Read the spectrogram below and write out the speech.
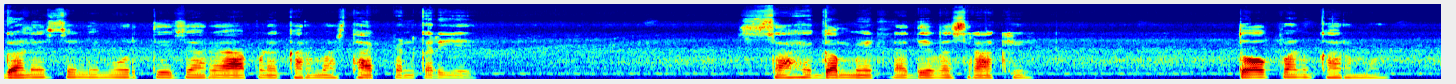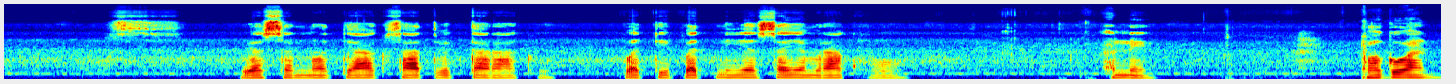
ગણેશજીની મૂર્તિ જ્યારે આપણે ઘરમાં સ્થાપન કરીએ, સાહે ગમે એટલા દિવસ રાખી, તો પણ ઘરમાં વ્યસનનો ત્યાગ, સાત્વિકતા રાખવી. પતિ પત્નીએ સંયમ રાખવો અને ભગવાન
